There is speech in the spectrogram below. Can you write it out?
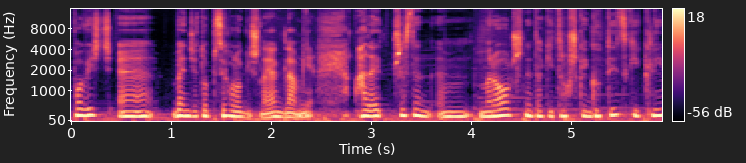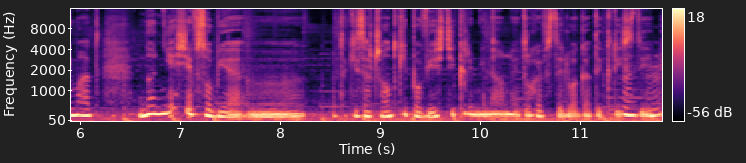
powieść e, będzie to psychologiczna, jak dla mnie, ale przez ten mroczny, taki troszkę gotycki klimat, no niesie w sobie mm, takie zaczątki powieści kryminalnej, trochę w stylu Agaty Christie, Mhm.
